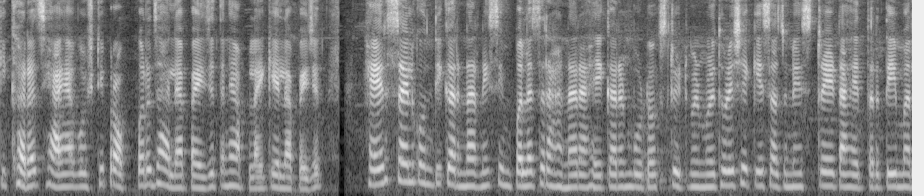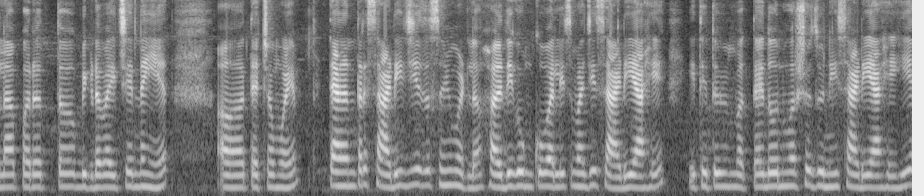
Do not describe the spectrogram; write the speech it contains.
की खरंच ह्या ह्या गोष्टी प्रॉपर झाल्या पाहिजेत आणि अप्लाय केल्या पाहिजेत. हेअरस्टाईल कोणती करणार नाही सिम्पलच राहणार आहे कारण बोटॉक्स ट्रीटमेंटमुळे थोडेसे केस अजूनही स्ट्रेट आहेत तर ते मला परत बिघडवायचे नाही आहेत त्याच्यामुळे. त्यानंतर साडी जी जसं मी म्हटलं हळदी कुंकूवालीच माझी साडी आहे. इथे तुम्ही बघताय दोन वर्ष जुनी साडी आहे ही.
